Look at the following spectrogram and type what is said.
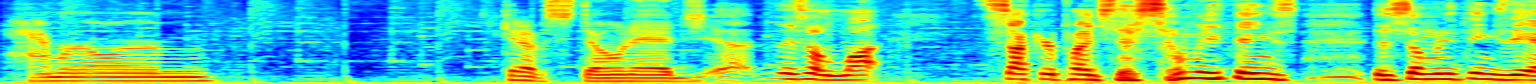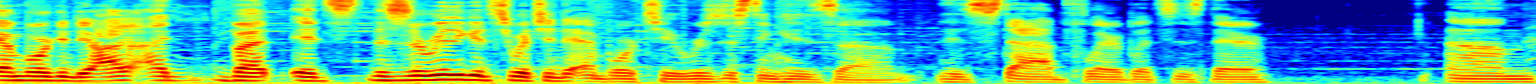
hammer arm. Could have stone edge. Uh, there's a lot sucker punch. There's so many things. There's so many things the Emboar can do. I, I, but it's this is a really good switch into Emboar too, resisting his um, his stab flare blitzes there. Um,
